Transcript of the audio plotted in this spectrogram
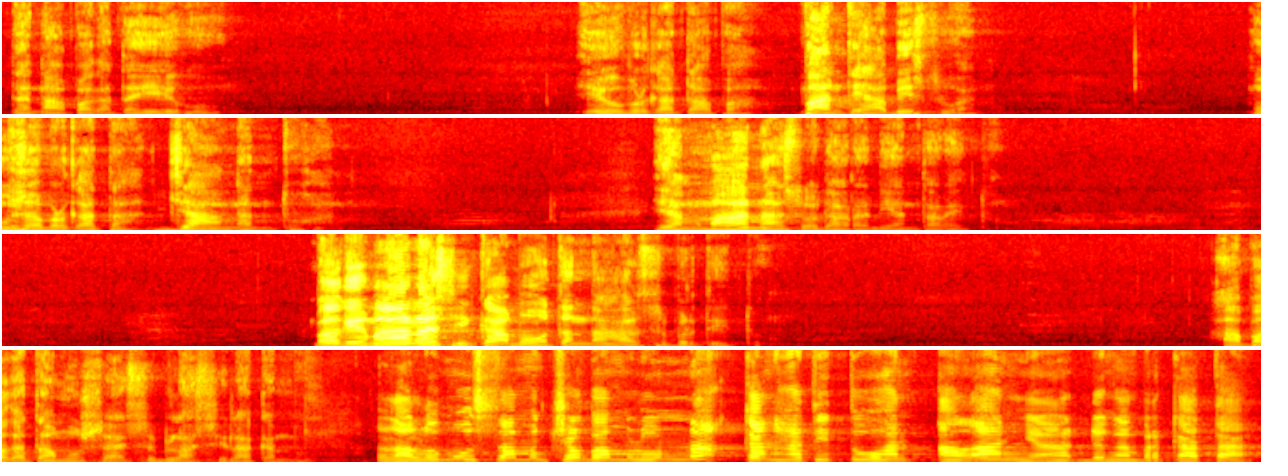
dan apa kata Yehu? Yehu berkata apa? Bantai habis Tuhan. Musa berkata, jangan Tuhan. Yang mana saudara di antara itu? Bagaimana sikapmu tentang hal seperti itu? Apa kata Musa? Sebelah silakan. Lalu Musa mencoba melunakkan hati Tuhan Allahnya dengan berkata,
